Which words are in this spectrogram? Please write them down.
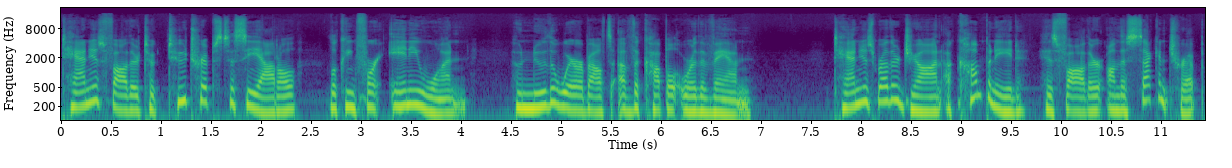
Tanya's father took two trips to Seattle looking for anyone who knew the whereabouts of the couple or the van. Tanya's brother John accompanied his father on the second trip,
